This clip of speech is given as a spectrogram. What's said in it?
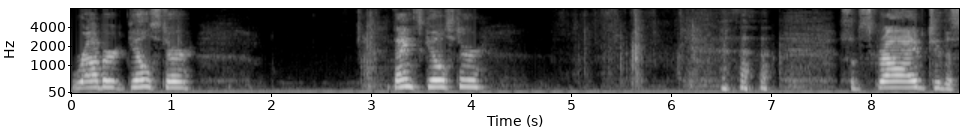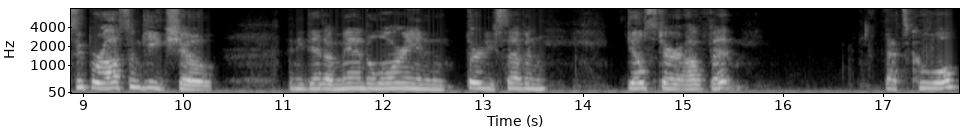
Robert Gillster. Thanks, Gillster. Subscribe to the Super Awesome Geek Show. And he did a Mandalorian in 37 Gillster outfit. That's cool.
